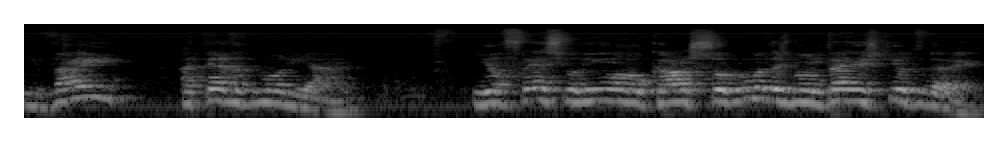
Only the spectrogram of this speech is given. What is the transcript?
e vai à terra de Moriá e oferece ali um holocausto sobre uma das montanhas que eu te darei.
